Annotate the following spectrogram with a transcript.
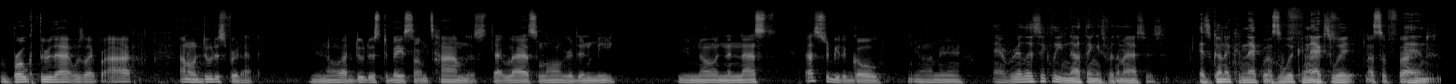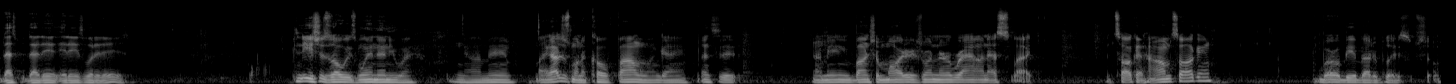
broke through that, it was like, I, I don't do this for that. You know, I do this to make something timeless that lasts longer than me. You know, and then that's that should be the goal. You know what I mean? And realistically, nothing is for the masses. It's gonna connect with That's who it connects fact. with. That's a fact. And that's that. Is, it is what it is. Niches always win anyway. You know what I mean? Like I just want a co-following game. That's it. I mean, bunch of martyrs running around. That's like talking how I'm talking. World would be a better place. So, you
